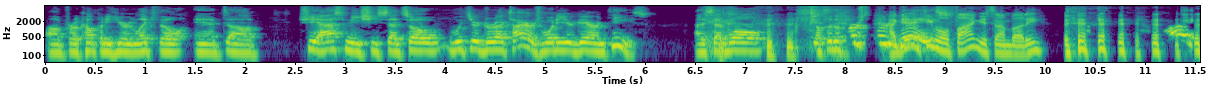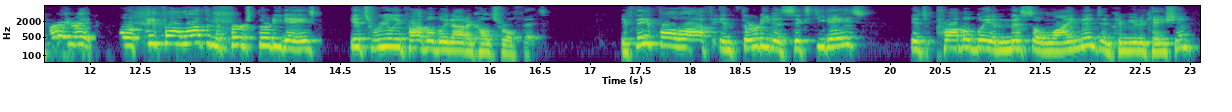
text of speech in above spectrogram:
um, for a company here in Lakeville. And uh, she asked me, she said, So with your direct hires, what are your guarantees? I said, Well, for the first 30 I guarantee days, we'll find you somebody. right, right, right. Well, if they fall off in the first 30 days, it's really probably not a cultural fit. If they fall off in 30 to 60 days, it's probably a misalignment in communication.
